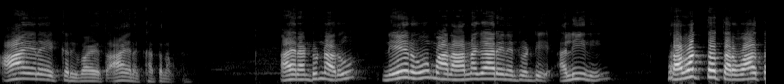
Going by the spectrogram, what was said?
ఆయన యొక్క రివాయత్ ఆయన కథనం. ఆయన అంటున్నారు నేను మా నాన్నగారైనటువంటి అలీని ప్రవక్త తర్వాత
